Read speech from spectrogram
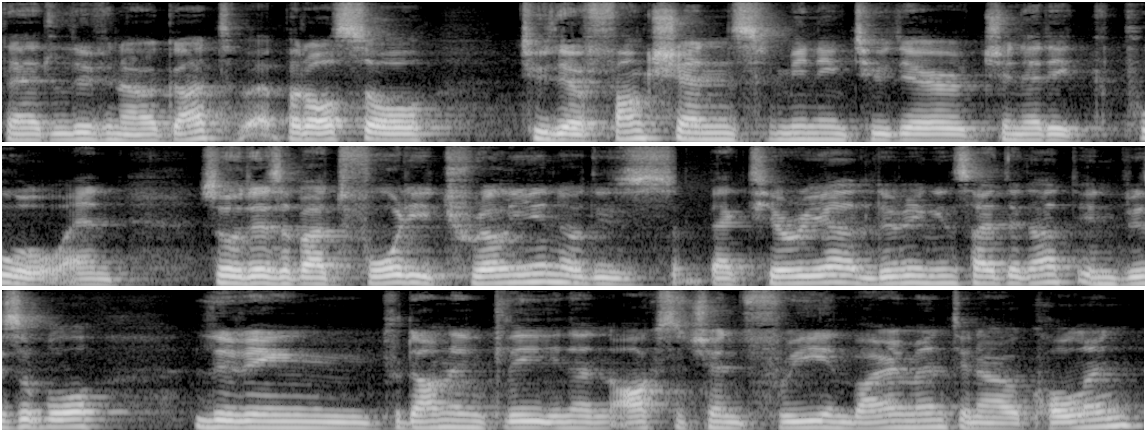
that live in our gut, but also to their functions, meaning to their genetic pool. And so there's about 40 trillion of these bacteria living inside the gut, invisible, living predominantly in an oxygen free environment in our colon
